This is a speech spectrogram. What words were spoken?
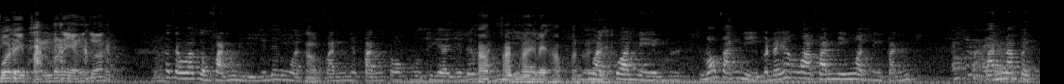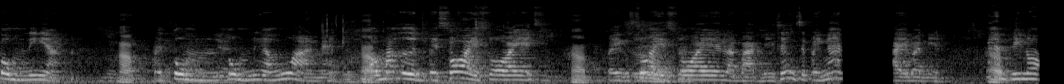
บ่ได้ฝันบ่ได้หยังตัวก็จะว่ากับฝันดีอยู่เรื่องวัดครับฝันฝันก็กูเทียอยู่เรื่องครับฝันดีไม่เลยครับฝันไม่งวเลดยก่อนนี่มอฝันดีปันได้ยังว่าฝันดีงวดนี้ฝันฝันว่าไปต้มเนี่ยครับ ไปต้มต้มเนื้องัวไหมครับเขามาเอิ่นไปซอยซอยครับ ไปซอยซอยละบาทนี่ซึ่งจะไปงานไปบาทเนี่ยแม่นพี่น้อง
